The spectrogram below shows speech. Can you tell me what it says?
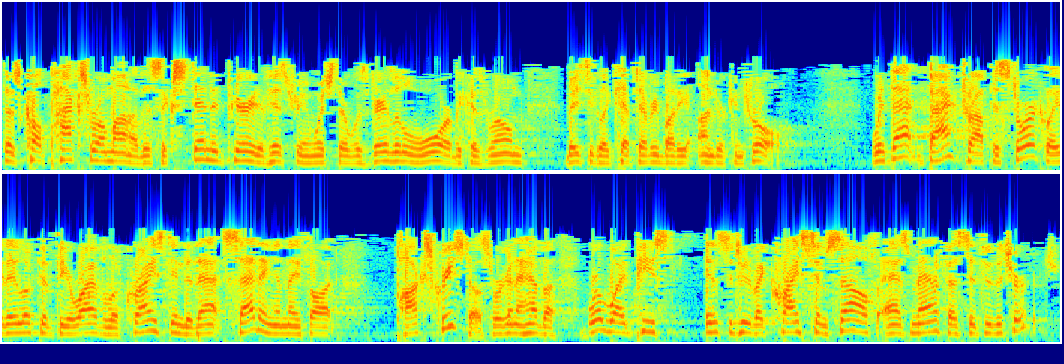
That's called Pax Romana, this extended period of history in which there was very little war because Rome basically kept everybody under control. With that backdrop, historically, they looked at the arrival of Christ into that setting and they thought, Pax Christos, we're going to have a worldwide peace instituted by Christ himself as manifested through the church.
